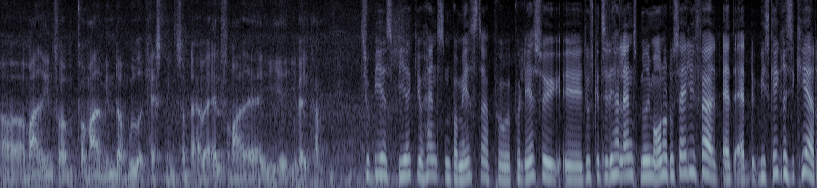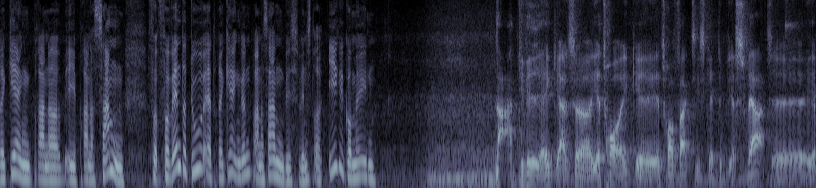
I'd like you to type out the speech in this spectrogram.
og, og meget ind for, for meget mindre mudderkastning, som der har været alt for meget af i, i valgkampen. Tobias Birk Johansen, borgmester på, på Læsø. Øh, du skal til det her landsmøde i morgen, og du sagde lige før, at, at vi skal ikke risikere, at regeringen brænder, øh, brænder sammen. For, forventer du, at regeringen den brænder sammen, hvis Venstre ikke går med i den? Nej, det ved jeg ikke. Altså, jeg tror ikke. Øh, jeg tror faktisk, at det bliver svært. Øh,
